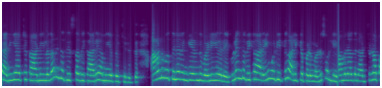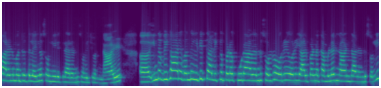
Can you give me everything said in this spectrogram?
தனியாற்ற காணியில தான் இந்த திஸ்ஸ விகாரை அமைய பெற்றிருக்கு. ஆணுவத்தினர் இங்கிருந்து வெளியேறக்குள்ள இந்த விகாரை முடித்து அளிக்கப்படும் என்று சொல்லி ராமநாதன் அர்ஜுனா பாராளுமன்றத்துல என்ன சொல்லி இருக்கிறாருன்னு சொல்லி சொன்னால் இந்த விகாரை வந்து இடித்து அளிக்கப்படக்கூடாதுன்னு சொல்ற ஒரே ஒரு யாழ்ப்பாண தமிழர் நான் தான் என்று சொல்லி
